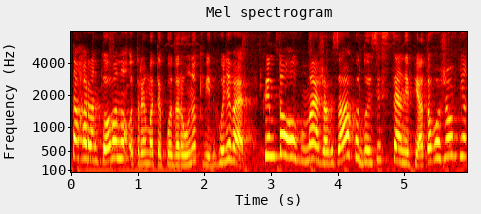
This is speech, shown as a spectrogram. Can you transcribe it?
та гарантовано отримати подарунок від Гулівер. Крім того, в межах заходу зі сцени 5 жовтня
